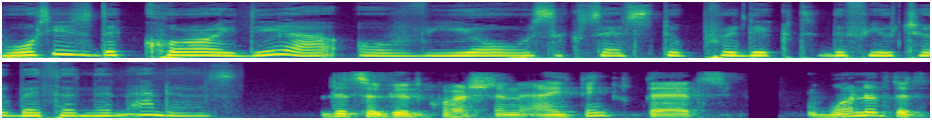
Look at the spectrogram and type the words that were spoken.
what is the core idea of your success to predict the future better than others? That's a good question. I think that one of the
